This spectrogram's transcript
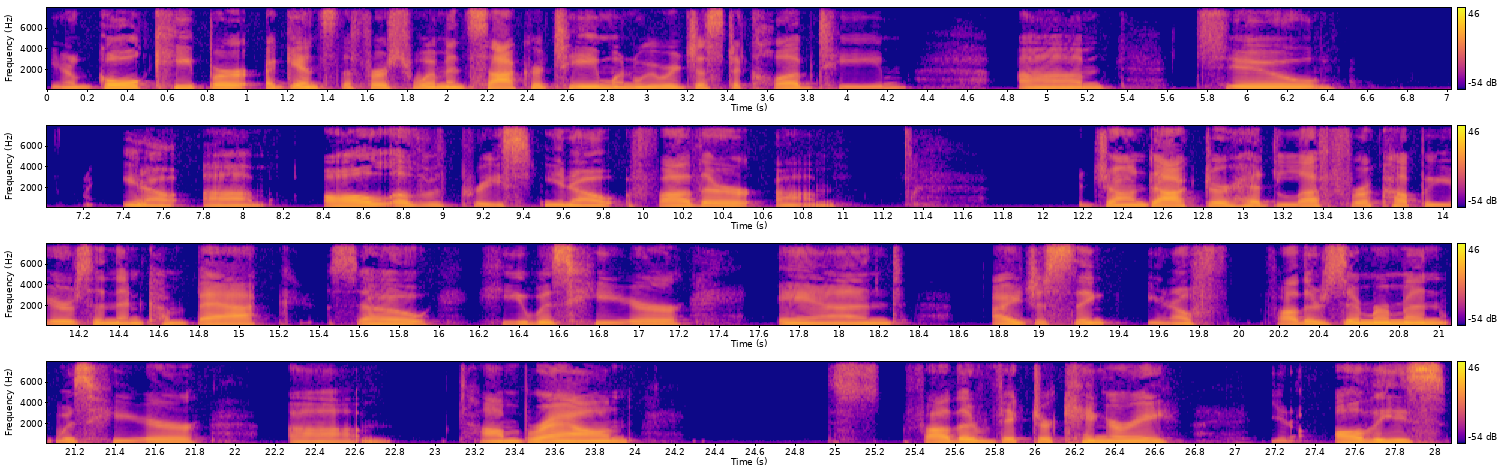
you know, goalkeeper against the first women's soccer team when we were just a club team, um, to, you know, um, all of the priests. You know, Father um, John Doctor had left for a couple years and then come back, so he was here, and I just think, you know, Father Zimmerman was here. Um, Tom Brown, Father Victor Kingery, you know, all these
